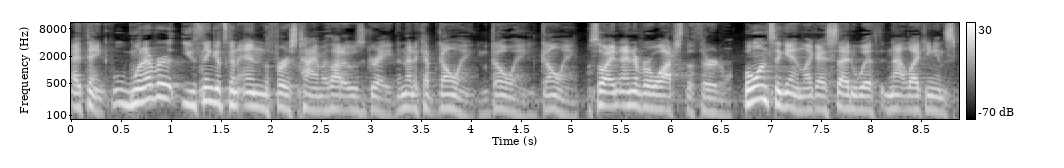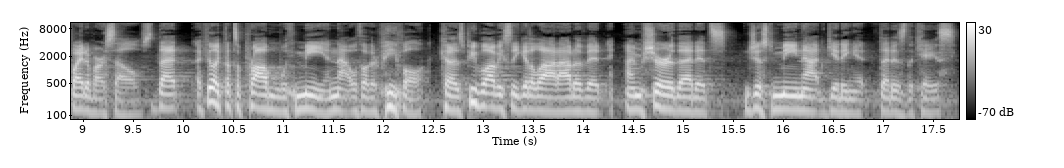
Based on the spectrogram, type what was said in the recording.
I think. Whenever you think it's going to end the first time, I thought it was great. And then it kept going and going and going. So I, I never watched the third one. But once again, like I said, with not liking In Spite of Ourselves, that I feel like that's a problem with me and not with other people. Because people obviously get a lot out of it. I'm sure that it's just me not getting it that is the case.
